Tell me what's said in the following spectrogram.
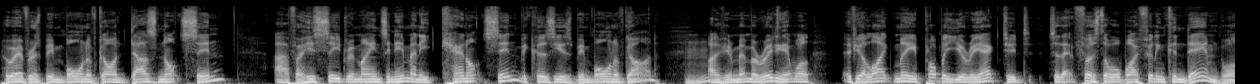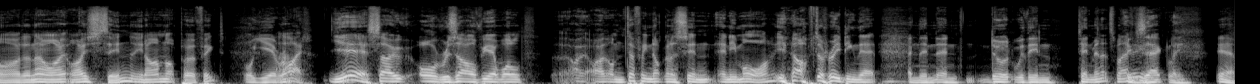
Whoever has been born of God does not sin uh, for his seed remains in him and he cannot sin because he has been born of God. Mm-hmm. If you remember reading it, well, if you're like me, probably you reacted to that first of all by feeling condemned. Well, I don't know, I, I sin, you know, I'm not perfect. Or yeah, uh, right. Uh, yeah, so, or resolve, yeah, well, I, am definitely not going to sin anymore, you know, after reading that. And then and do it within 10 minutes, maybe? Exactly. Yeah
